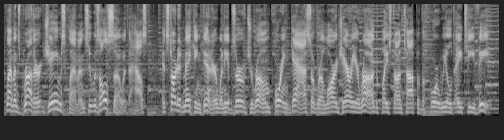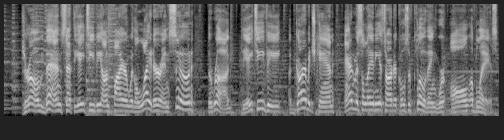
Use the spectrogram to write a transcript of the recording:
Clemens' brother, James Clemens, who was also at the house, had started making dinner when he observed Jerome pouring gas over a large area rug placed on top of a four-wheeled ATV. Jerome then set the ATV on fire with a lighter and soon the rug, the ATV, a garbage can, and miscellaneous articles of clothing were all ablaze.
